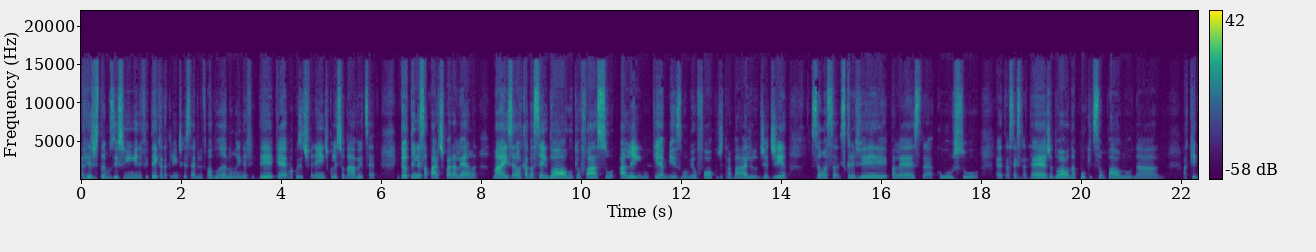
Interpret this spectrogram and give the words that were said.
registramos isso em NFT e cada cliente recebe no final do ano um NFT que é uma coisa diferente, colecionável, etc. Então, eu tenho essa parte paralela, mas ela acaba sendo algo que eu faço além, o que é mesmo o meu foco de trabalho no dia a dia, são essa, escrever, palestra, curso, é, traçar uhum. estratégia, do aula na PUC de São Paulo, na, aqui,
